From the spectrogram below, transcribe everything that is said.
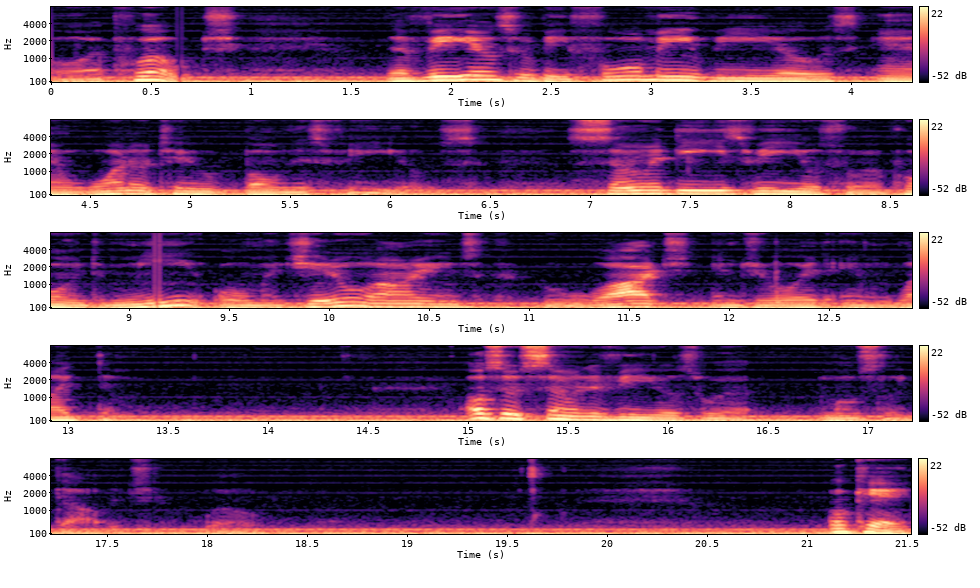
or approach. The videos will be four main videos and one or two bonus videos. Some of these videos were important to me or my general audience who watched, enjoyed, and liked them. Also, some of the videos were mostly garbage. Well, okay.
